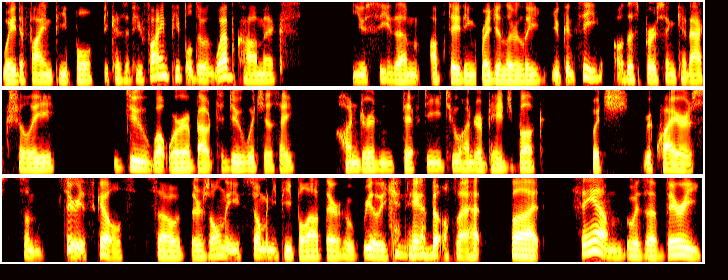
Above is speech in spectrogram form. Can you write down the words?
way to find people because if you find people doing web comics, you see them updating regularly. You can see, oh, this person can actually do what we're about to do, which is a 150, 200 page book which requires some serious skills. So there's only so many people out there who really can handle that. But Sam was a very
